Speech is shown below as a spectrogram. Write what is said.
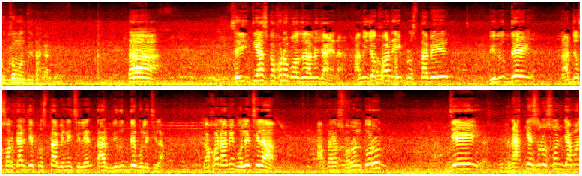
মুখ্যমন্ত্রী থাকার জন্য। তা সেই ইতিহাস কখনো বদলানো যায় না। আমি যখন এই প্রস্তাবের বিরুদ্ধে রাজ্য সরকার যে প্রস্তাব এনেছিলেন, তার বিরুদ্ধে বলেছিলাম। তখন আমি বলেছিলাম, আপনারা স্মরণ করুন যে রাকেশ রোশন যেমন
